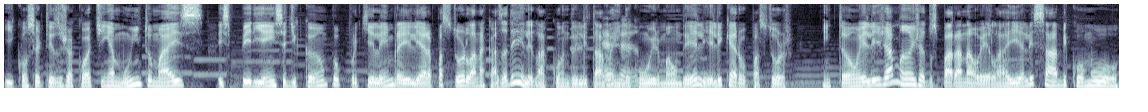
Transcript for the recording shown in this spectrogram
e com certeza o Jacó tinha muito mais experiência de campo, porque lembra, ele era pastor lá na casa dele, lá quando ele estava Uhum. ainda com o irmão dele, ele que era o pastor então ele já manja dos Paranauê lá e ele sabe como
